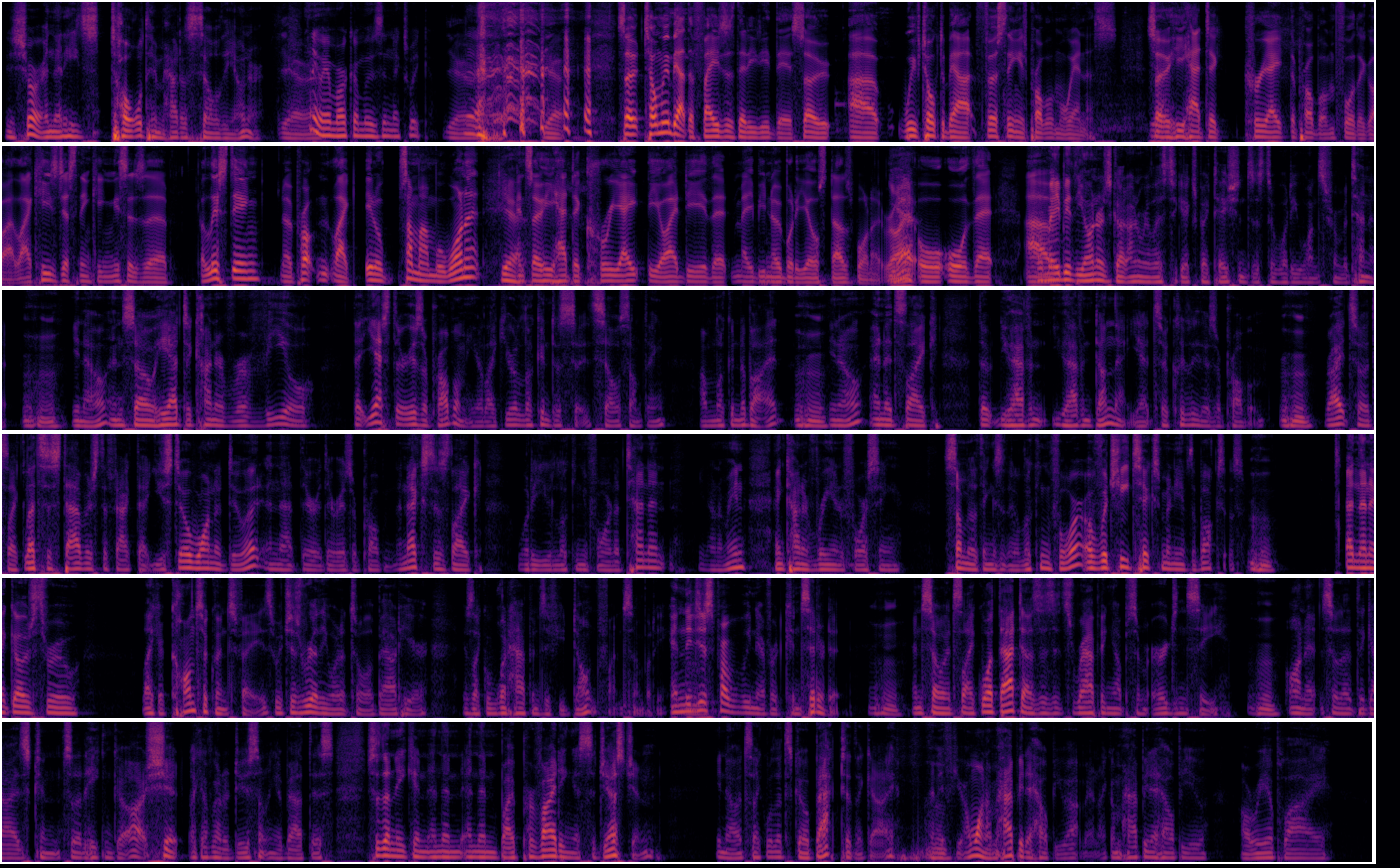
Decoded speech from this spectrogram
sure and then he's told him how to sell the owner Yeah. Right. anyway marco moves in next week Yeah. yeah. So tell me about the phases that he did there. So uh, we've talked about first thing is problem awareness. So Yeah. he had to create the problem for the guy. Like he's just thinking this is a, a listing, no problem. Like it'll someone will want it, Yeah. and so he had to create the idea that maybe nobody else does want it, right? Yeah. Or or that uh, or maybe the owner's got unrealistic expectations as to what he wants from a tenant, mhm. you know? And so he had to kind of reveal that, yes, there is a problem here. Like, you're looking to s- sell something. I'm looking to buy it. Mm-hmm. You know, and it's like that you haven't you haven't done that yet, so clearly there's a problem, Mm-hmm. right? So it's like let's establish the fact that you still want to do it and that there there is a problem. The next is like what are you looking for in a tenant? You know what I mean? And kind of reinforcing some of the things that they're looking for, of which he ticks many of the boxes. Mm-hmm. And then it goes through like a consequence phase, which is really what it's all about here. Is like what happens if you don't find somebody, and they just probably never considered it. Mm-hmm. And so it's like what that does is it's wrapping up some urgency Mm-hmm. on it so that the guys can so that he can go oh shit like I've got to do something about this. So then he can and then and then by providing a suggestion you know it's like well let's go back to the guy. And if you I want I'm happy to help you out man. Like I'm happy to help you. I'll reapply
